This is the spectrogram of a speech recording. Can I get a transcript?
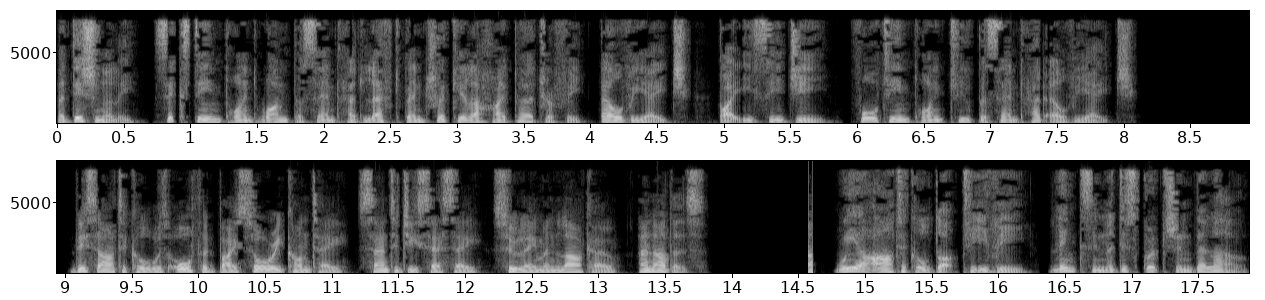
Additionally, 16.1% had left ventricular hypertrophy, LVH, by ECG, 14.2% had LVH. This article was authored by Sorie Conteh, Santigie Sesay, Sulaiman Lakoh, and others. We are RTCL.TV, links in the description below.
